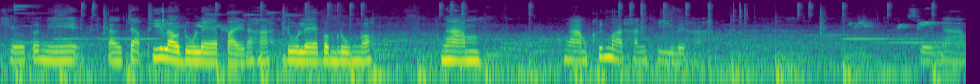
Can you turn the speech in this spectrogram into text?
เขียวตัวนี้หลังจากที่เราดูแลไปนะคะ ดูแลบำรุงเนาะงามงามขึ้นมาทันทีเลยค่ะ วยงาม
